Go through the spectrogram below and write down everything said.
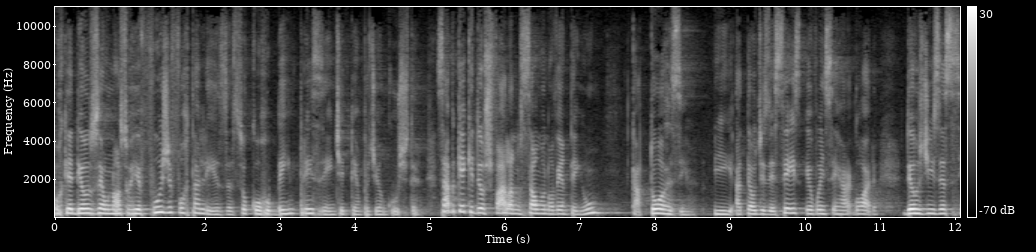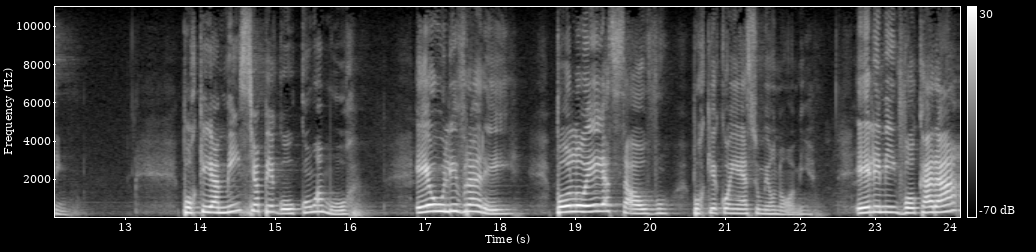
Porque Deus é o nosso refúgio e fortaleza, socorro bem presente em tempo de angústia. Sabe o que, que Deus fala no Salmo 91, 14 e até o 16? Eu vou encerrar agora. Deus diz assim: porque a mim se apegou com amor, eu o livrarei, poloei a salvo, porque conhece o meu nome. Ele me invocará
